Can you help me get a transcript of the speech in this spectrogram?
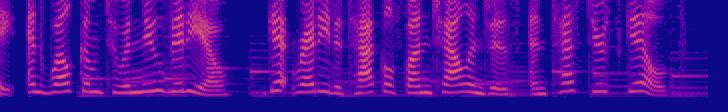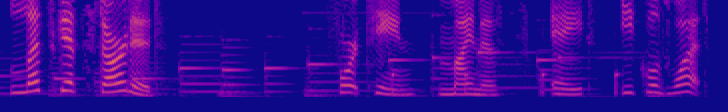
And welcome to a new video. Get ready to tackle fun challenges and test your skills. Let's get started. 14 minus 8 equals what?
